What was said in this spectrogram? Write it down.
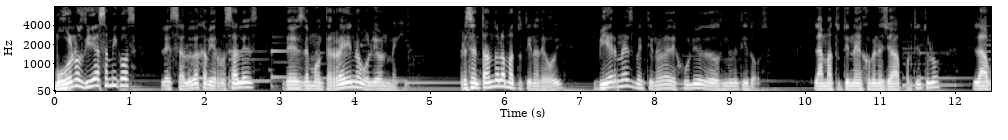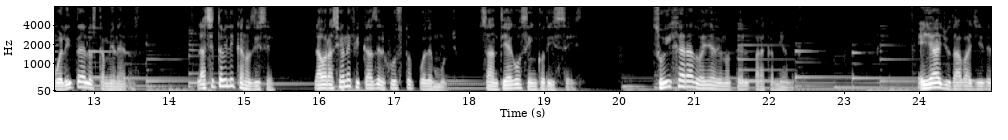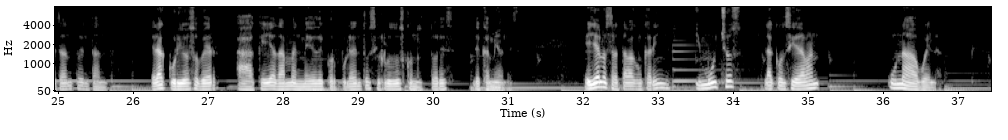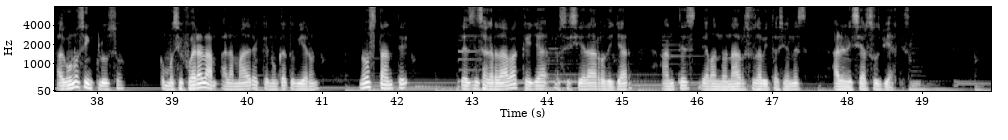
Muy buenos días amigos, les saluda Javier Rosales desde Monterrey, Nuevo León, México, presentando la matutina de hoy, viernes 29 de julio de 2022. La matutina de jóvenes lleva por título La abuelita de los camioneros. La cita bíblica nos dice, la oración eficaz del justo puede mucho. Santiago 5:16. Su hija era dueña de un hotel para camiones. Ella ayudaba allí de tanto en tanto. Era curioso ver a aquella dama en medio de corpulentos y rudos conductores de camiones. Ella los trataba con cariño y muchos la consideraban una abuela. Algunos incluso, como si fuera a la madre que nunca tuvieron, no obstante, les desagradaba que ella los hiciera arrodillar antes de abandonar sus habitaciones al iniciar sus viajes.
